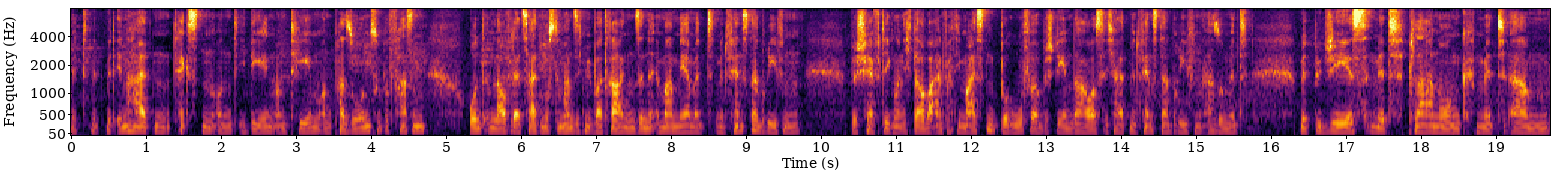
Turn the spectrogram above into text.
mit, mit, mit Inhalten, Texten und Ideen und Themen und Personen zu befassen. Und im Laufe der Zeit musste man sich im übertragenen Sinne immer mehr mit, mit Fensterbriefen beschäftigen. Und ich glaube einfach, die meisten Berufe bestehen daraus, sich halt mit Fensterbriefen, also mit, mit Budgets, mit Planung, mit ähm,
